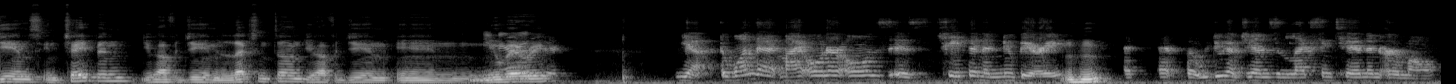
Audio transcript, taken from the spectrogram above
gyms in Chapin, you have a gym in Lexington, you have a gym in Newberry. Newberry. Yeah, the one that my owner owns is Chapin and Newberry, Mm-hmm. and, and, but we do have gyms in Lexington and Irmo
